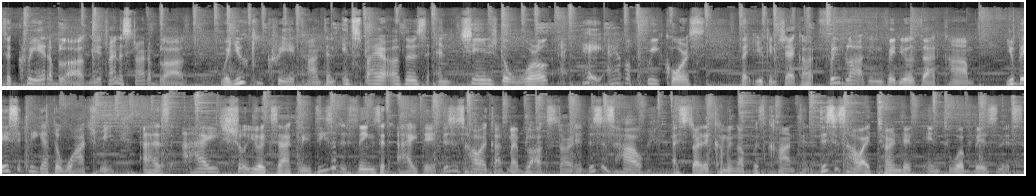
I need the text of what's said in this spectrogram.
to create a blog, you're trying to start a blog where you can create content, inspire others, and change the world, hey, I have a free course that you can check out freebloggingvideos.com. You basically get to watch me as I show you exactly these are the things that I did. This is how I got my blog started. This is how I started coming up with content. This is how I turned it into a business.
